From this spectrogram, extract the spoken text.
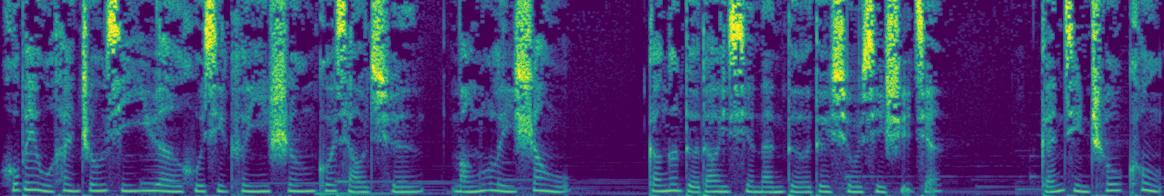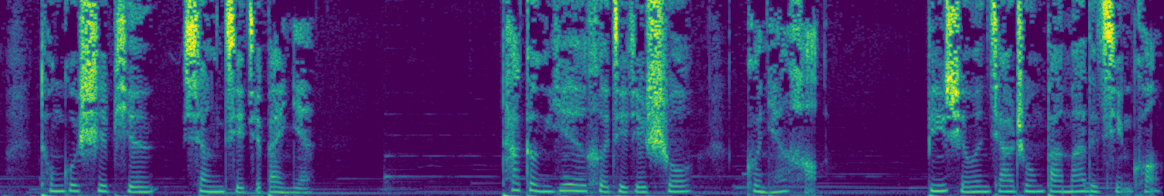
湖北武汉中心医院呼吸科医生郭小泉忙碌了一上午，刚刚得到一些难得的休息时间，赶紧抽空通过视频向姐姐拜年。他哽咽和姐姐说：“过年好。”并询问家中爸妈的情况。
